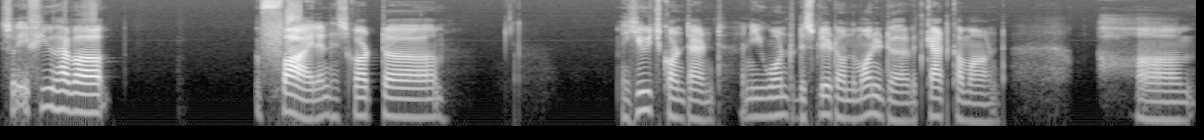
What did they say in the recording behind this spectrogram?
So if you have a file and it's got uh, huge content and you want to display it on the monitor with cat command um,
